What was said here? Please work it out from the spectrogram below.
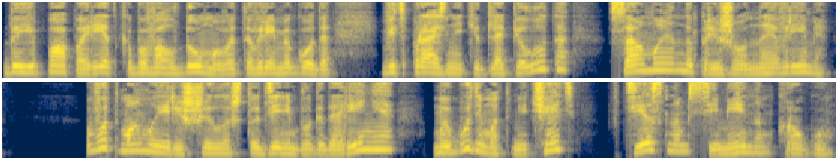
Да и папа редко бывал дома в это время года, ведь праздники для пилота — самое напряженное время. Вот мама и решила, что День Благодарения мы будем отмечать в тесном семейном кругу.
